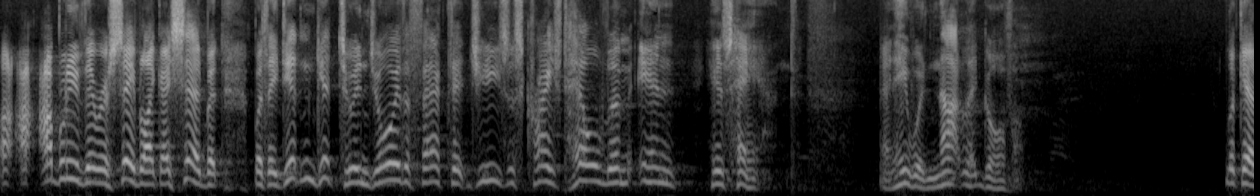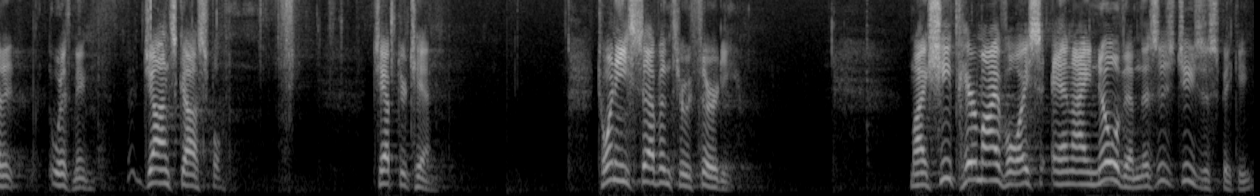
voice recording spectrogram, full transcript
I, believe they were saved, like I said, but, but they didn't get to enjoy the fact that Jesus Christ held them in his hand and he would not let go of them. Look at it with me. John's Gospel, chapter 10, 27 through 30. My sheep hear my voice, and I know them. This is Jesus speaking.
